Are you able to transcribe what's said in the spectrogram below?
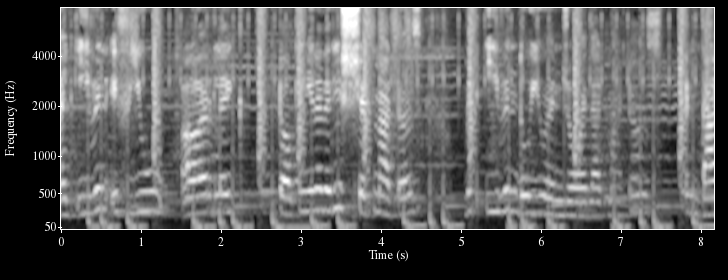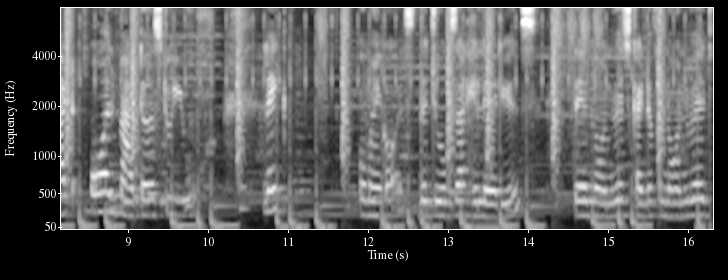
And even if you are like talking in a very shit matters but even though you enjoy that matters and that all matters to you like oh my god the jokes are hilarious. They're non-veg kind of non-veg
